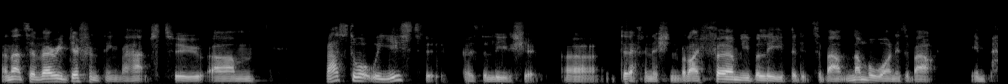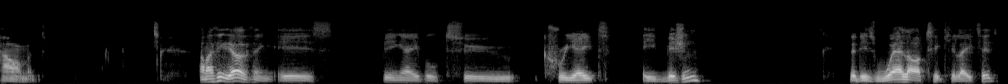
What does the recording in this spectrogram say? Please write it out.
And that's a very different thing, perhaps, to um, perhaps to what we're used to as the leadership uh, definition. But I firmly believe that it's about number one is about empowerment. And I think the other thing is being able to create a vision that is well articulated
